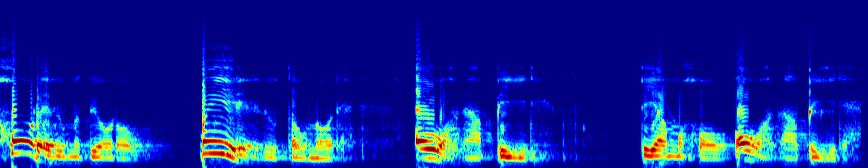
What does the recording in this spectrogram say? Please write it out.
ဟောတယ်လို့မပြောတော့ပေးတယ်လို့သုံးတော့တယ်ဩဝါဒပေးတယ်တရားမဟောဩဝါဒပေးတယ်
